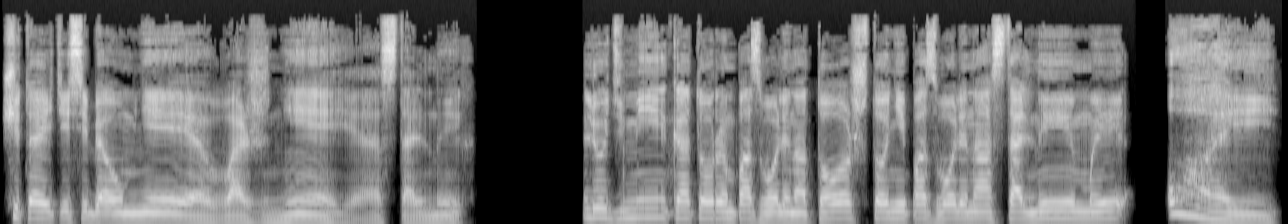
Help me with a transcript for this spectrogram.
считаете себя умнее, важнее остальных. Людьми, которым позволено то, что не позволено остальным, и... Ой!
